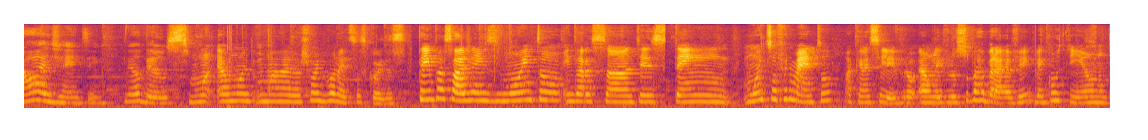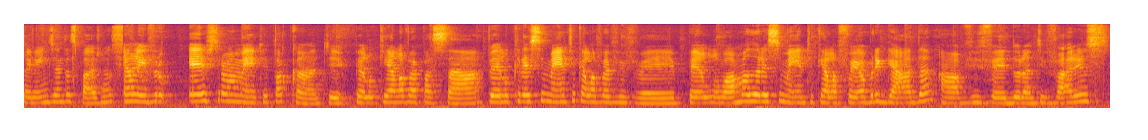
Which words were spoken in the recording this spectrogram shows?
Ai, gente, meu Deus, é muito, eu acho muito bonito essas coisas. Tem passagens muito interessantes, tem muito sofrimento aqui nesse livro. É um livro super breve, bem curtinho, não tem nem 200 páginas. É um livro extremamente tocante pelo que ela vai passar, pelo crescimento que ela vai viver, pelo amadurecimento que ela foi obrigada a viver durante vários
